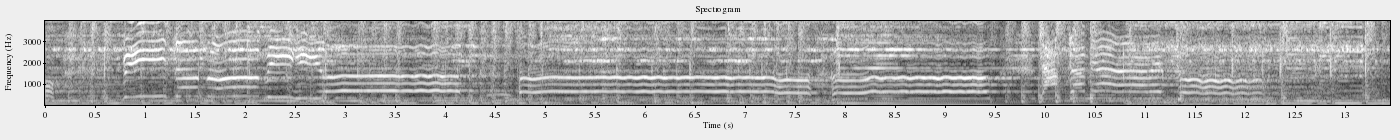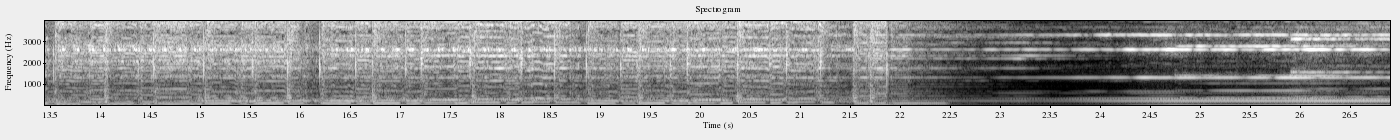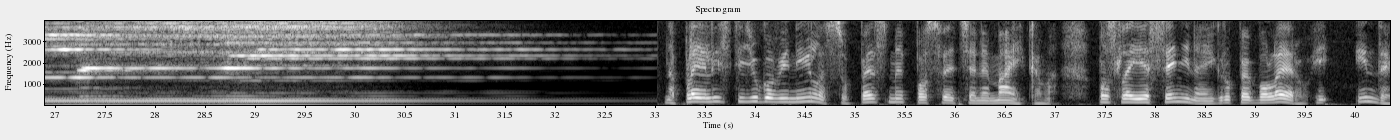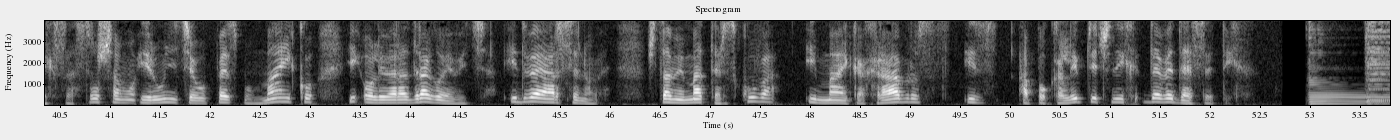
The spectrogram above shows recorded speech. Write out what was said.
playlisti Jugovinila su pesme posvećene majkama. Posle Jesenjina i grupe Bolero i Indeksa slušamo i Runjićevu pesmu Majko i Olivera Dragojevića i dve Arsenove. Šta mi mater skuva i Majka hrabrost iz apokaliptičnih devedesetih. ih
